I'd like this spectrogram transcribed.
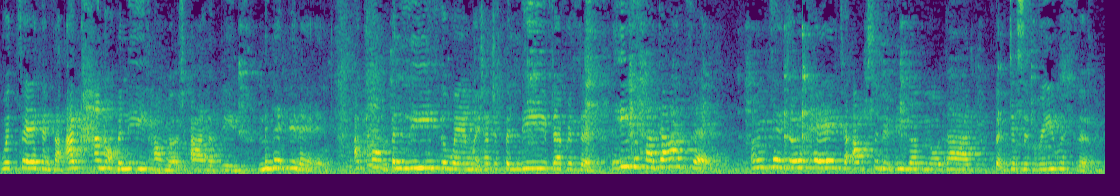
would say things like, I cannot believe how much I have been manipulated. I can't believe the way in which I just believed everything. Even my dad said, I say it's okay to absolutely love your dad, but disagree with them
